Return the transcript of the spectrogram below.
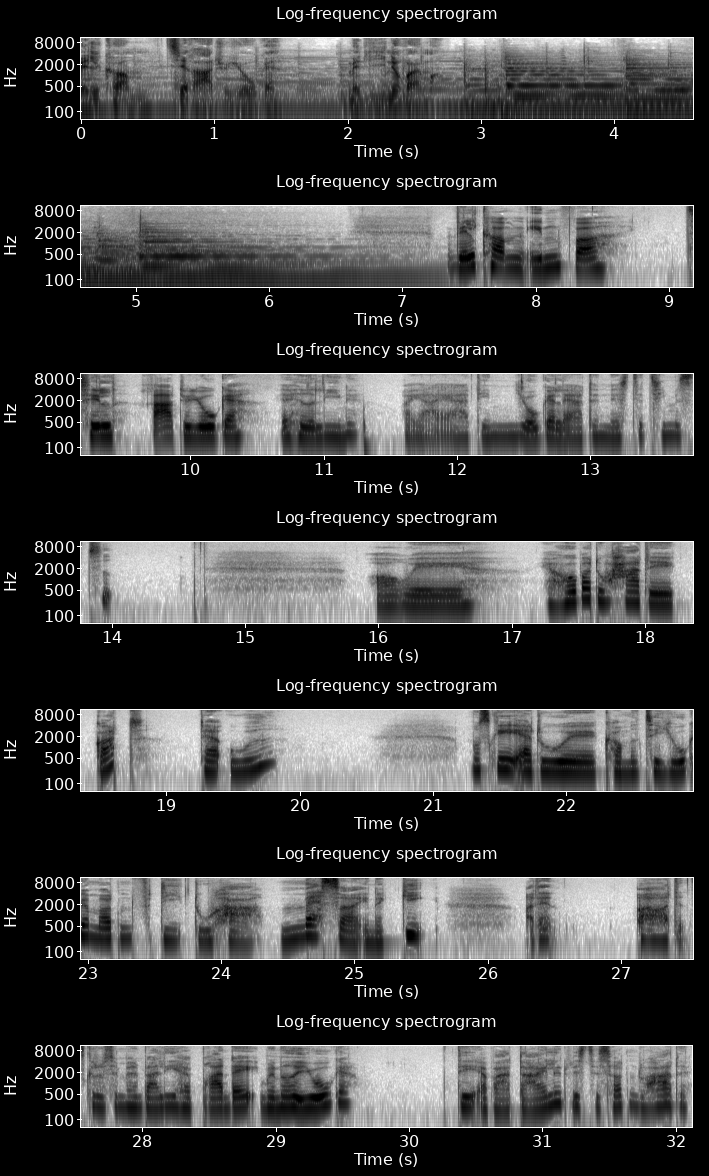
Velkommen til Radio Yoga med Line Rømmer. Velkommen indenfor til Radio Yoga. Jeg hedder Line, og jeg er din yogalærer den næste times tid. Og øh, jeg håber, du har det godt derude. Måske er du øh, kommet til yogamotten, fordi du har masser af energi, og den, åh, den skal du simpelthen bare lige have brændt af med noget yoga. Det er bare dejligt, hvis det er sådan, du har det.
